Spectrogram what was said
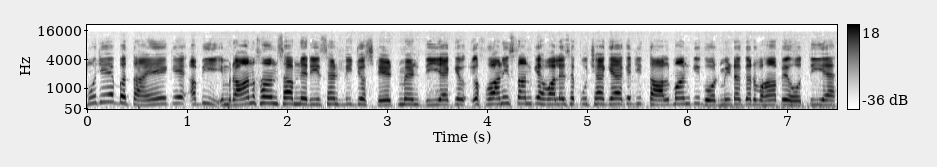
मुझे ये बताएँ कि अभी इमरान खान साहब ने रिसेंटली जो स्टेटमेंट दी है कि अफ़गानिस्तान के हवाले से पूछा गया कि जी तालिबान की गवर्नमेंट अगर वहाँ पे होती है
